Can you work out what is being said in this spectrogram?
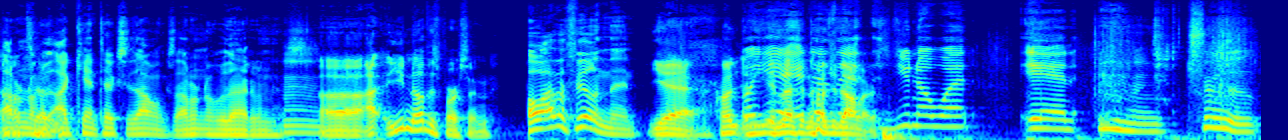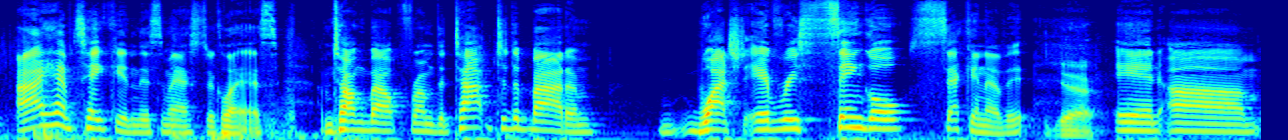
I don't know. Who. I can't text you that one because I don't know who that one is. Uh, I, you know this person. Oh, I have a feeling then. Yeah. Hundred, Well, yeah, less than hundred doesn't- dollars. You know what? In true, I have taken this master class. I'm talking about from the top to the bottom. Watched every single second of it. Yeah. And um,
